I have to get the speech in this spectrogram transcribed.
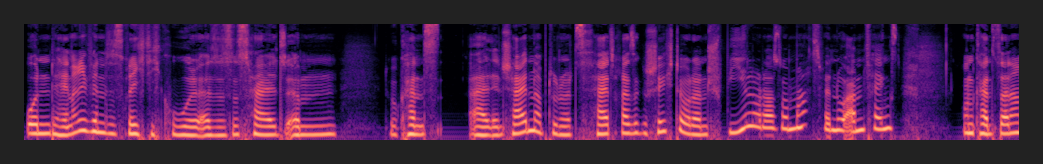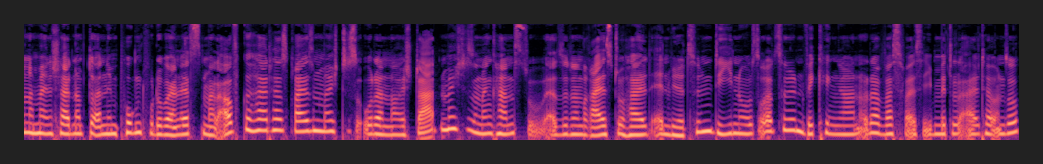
Und Henry findet es richtig cool. Also es ist halt, ähm, du kannst halt entscheiden, ob du eine Zeitreisegeschichte oder ein Spiel oder so machst, wenn du anfängst. Und kannst dann auch nochmal entscheiden, ob du an dem Punkt, wo du beim letzten Mal aufgehört hast, reisen möchtest oder neu starten möchtest. Und dann kannst du, also dann reist du halt entweder zu den Dinos oder zu den Wikingern oder was weiß ich, Mittelalter und so.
